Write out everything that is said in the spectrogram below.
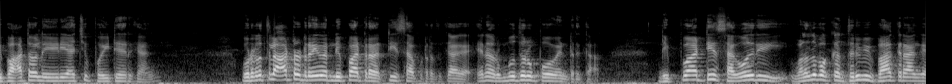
இப்போ ஆட்டோவில் ஏறியாச்சு போயிட்டே இருக்காங்க. ஒரு இடத்துல ஆட்டோ டிரைவர் நிப்பாட்டுறார் டீ சாப்பிட்றதுக்காக. ஏன்னா ரொம்ப தூரம் போக வேண்டியிருக்கான் நிப்பாட்டி சகோதரி வலது பக்கம் திரும்பி பார்க்குறாங்க.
